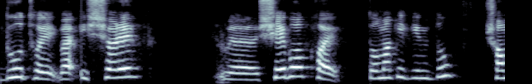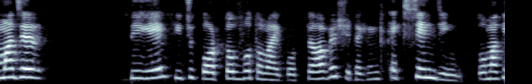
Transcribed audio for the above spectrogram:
দূত হয়ে বা ঈশ্বরের সেবক হয় তোমাকে কিন্তু সমাজের দিকে কিছু কর্তব্য তোমায় করতে হবে, সেটা কিন্তু এক্সচেঞ্জিং তোমাকে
